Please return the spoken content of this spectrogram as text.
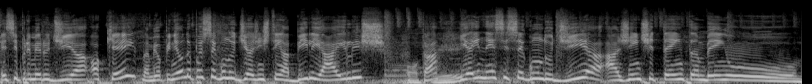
Esse primeiro dia, ok, na minha opinião. Depois, segundo dia, a gente tem a Billie Eilish, tá? Ok. E aí, nesse segundo dia, a gente tem também o.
